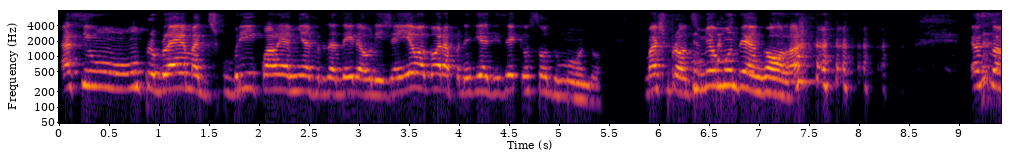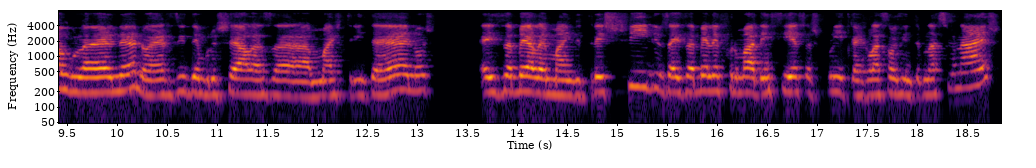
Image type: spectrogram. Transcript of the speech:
assim um, um problema descobrir qual é a minha verdadeira origem. Eu agora aprendi a dizer que eu sou do mundo. Mas pronto, o meu mundo é Angola. Eu sou angolana, não é? Resido em Bruxelas há mais de 30 anos. A Isabela é mãe de três filhos. A Isabela é formada em Ciências Políticas e Relações Internacionais.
